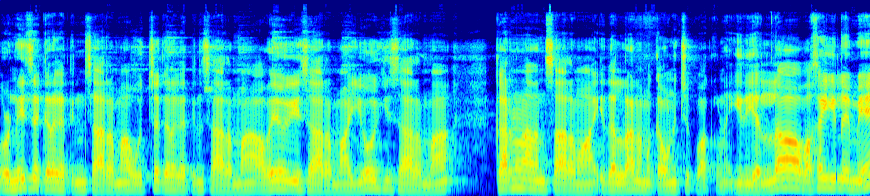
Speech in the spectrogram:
ஒரு நீச்ச கிரகத்தின் சாரமா உச்ச கிரகத்தின் சாரமா அவயோகி சாரமா யோகி சாரமா கருணாதன் சாரமா இதெல்லாம் நம்ம கவனித்து பார்க்கணும். இது எல்லா வகையிலுமே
